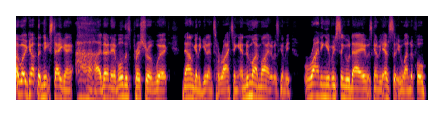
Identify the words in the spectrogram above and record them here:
I woke up the next day going, ah, I don't have all this pressure of work. Now I'm going to get into writing. And in my mind, it was going to be writing every single day. It was going to be absolutely wonderful.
